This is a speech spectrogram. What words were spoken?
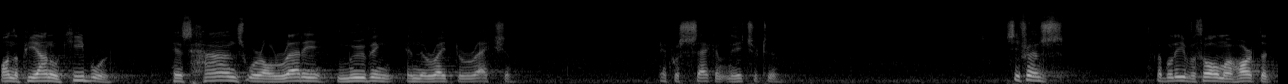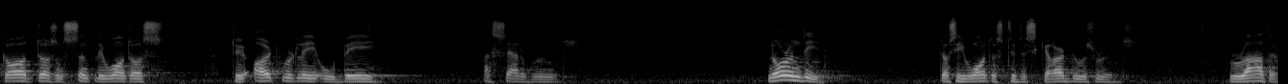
on the piano keyboard. His hands were already moving in the right direction. It was second nature to him. See, friends, I believe with all my heart that God doesn't simply want us to outwardly obey a set of rules. Nor indeed does he want us to discard those rules. Rather,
